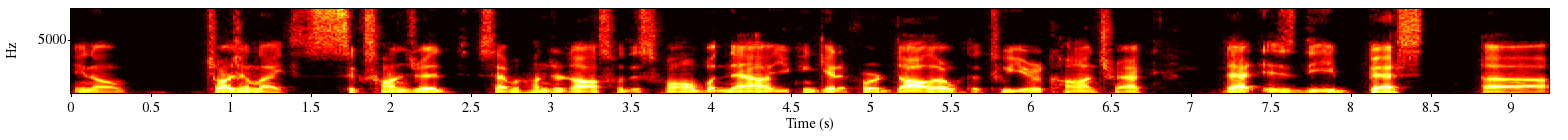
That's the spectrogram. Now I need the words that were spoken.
you know, charging like 600 $700 for this phone, but now you can get it for a dollar with a two year contract. That is the best uh,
